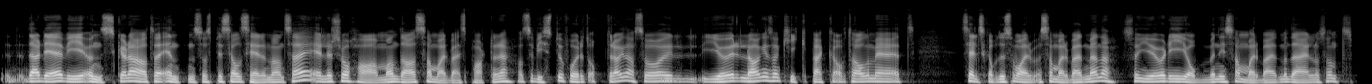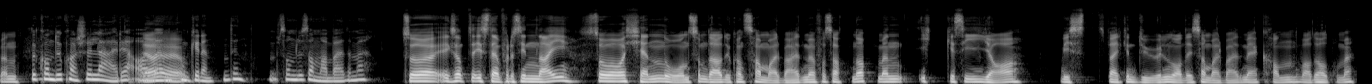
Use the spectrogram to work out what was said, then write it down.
Det er det vi ønsker. da, at Enten så spesialiserer man seg, eller så har man da samarbeidspartnere. Altså Hvis du får et oppdrag, da, så gjør, lag en sånn kickback-avtale med et selskap du samarbeider med, da, så gjør de jobben i samarbeid med deg, eller noe sånt. Men Så kan du kanskje lære av Ja, ja, den konkurrenten din, som du samarbeider med. Så ikke sant, istedenfor å si nei, så kjenn noen som da du kan samarbeide med og få satt den opp, men ikke si ja hvis verken du eller noen av de samarbeider med kan hva du holder på med.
